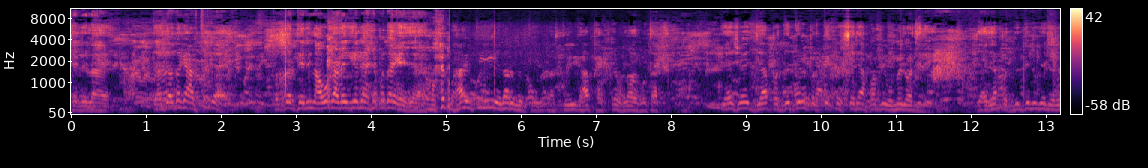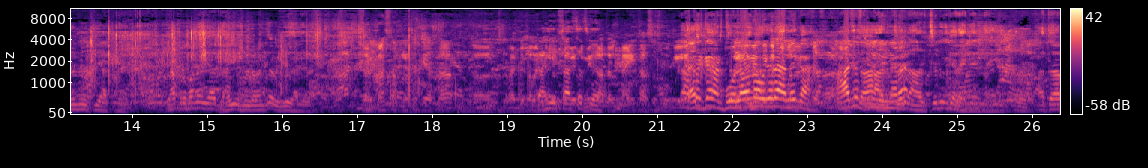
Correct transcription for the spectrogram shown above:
ठरलेला आहे. त्यात आता काय अडचण काय फक्त त्यांनी नावं काढायची आणि अशा पत्ता घ्यायच्या. महायुती येणार होती. वास्तविक हा फॅक्टर होणार होताच याशिवाय ज्या पद्धतीने प्रत्येक पक्षाने आपापली उमेदवार दिले ज्या ज्या पद्धतीने ते निवडणुकी आखले त्याप्रमाणे या दहाही उमेदवारांचा विजय झालेला आहे. सरकार स्थापनेसाठी आता काही तासच काही बोलावणं वगैरे आले का? आजच? अडचणच काय राहिलेली नाही. आता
